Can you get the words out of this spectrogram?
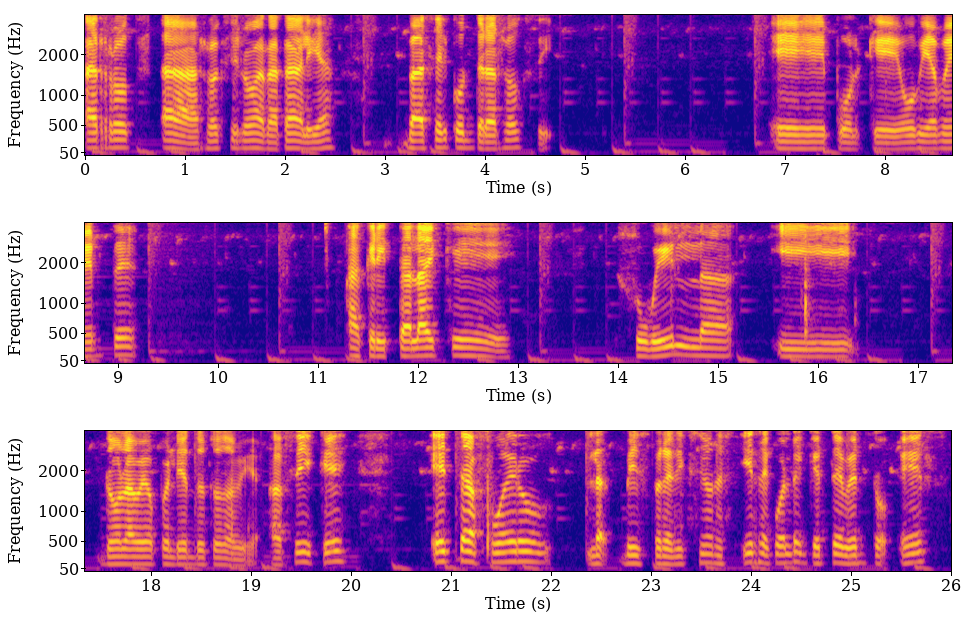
a, Rox, a Roxy, no a Natalia, va a ser contra Roxy. Eh, porque obviamente a Cristal hay que subirla y no la veo perdiendo todavía. Así que estas fueron mis predicciones y recuerden que este evento es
